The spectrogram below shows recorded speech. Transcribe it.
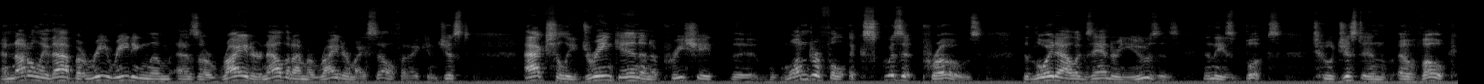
And not only that, but rereading them as a writer, now that I'm a writer myself and I can just actually drink in and appreciate the wonderful, exquisite prose that Lloyd Alexander uses in these books to just evoke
